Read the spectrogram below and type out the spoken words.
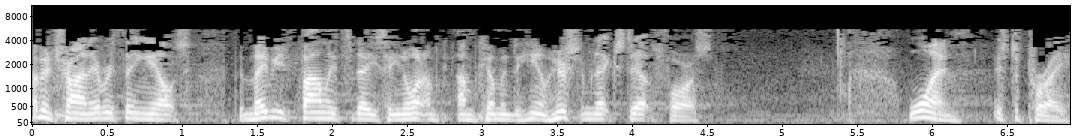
I've been trying everything else. But maybe finally today you say, you know what, I'm, I'm coming to Him. Here's some next steps for us. One is to pray.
